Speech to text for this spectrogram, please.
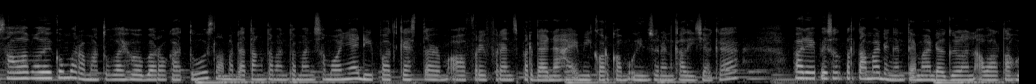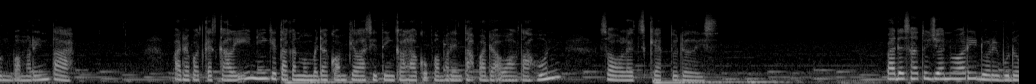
Assalamualaikum warahmatullahi wabarakatuh. Selamat datang teman-teman semuanya di podcast Term of Reference Perdana HMI Korkom UIN Sunan Kalijaga Pada episode pertama dengan tema dagelan awal tahun pemerintah. Pada podcast kali ini kita akan membedah kompilasi tingkah laku pemerintah pada awal tahun. So let's get to the list pada 1 Januari 2021,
